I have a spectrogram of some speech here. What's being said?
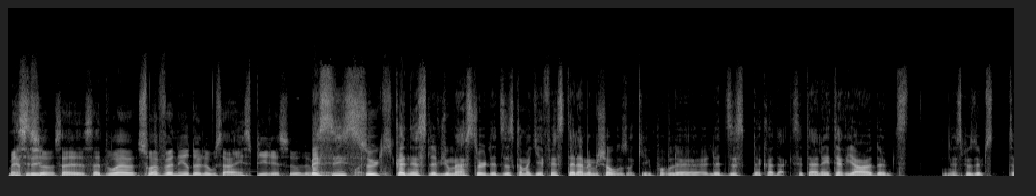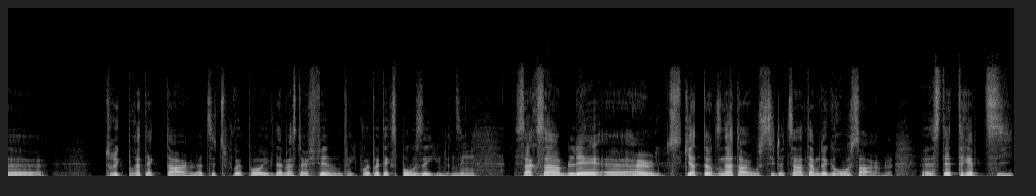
Mais c'est ça, ça, ça doit soit venir de là où ça a inspiré ça. Là, Ben, mais- si ouais. ceux qui connaissent le Viewmaster, le disque, comment il est fait, c'était la même chose, OK, pour le, le disque de Kodak. C'était à l'intérieur d'un petit, une espèce de petit euh, truc protecteur, là, tu sais, tu pouvais pas, évidemment, c'est un film, fait qu'il pouvait pas t'exposer. Ça ressemblait euh, à un disquette d'ordinateur aussi, là, en termes de grosseur. Euh, c'était très petit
